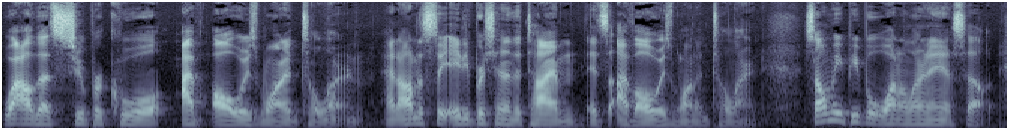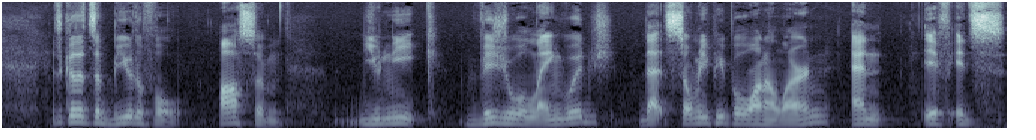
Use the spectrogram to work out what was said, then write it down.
wow, that's super cool. I've always wanted to learn. And honestly, 80% of the time, it's I've always wanted to learn. So many people want to learn ASL. It's because it's a beautiful, awesome, unique visual language that so many people want to learn. And if it's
